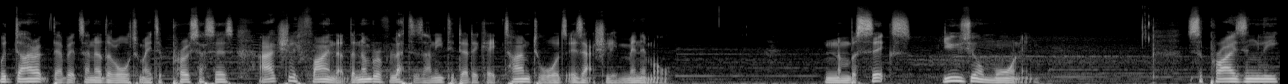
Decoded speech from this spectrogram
with direct debits and other automated processes, I actually find that the number of letters I need to dedicate time towards is actually minimal. Number 6. Use your morning. Surprisingly,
